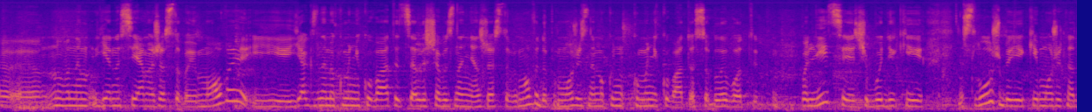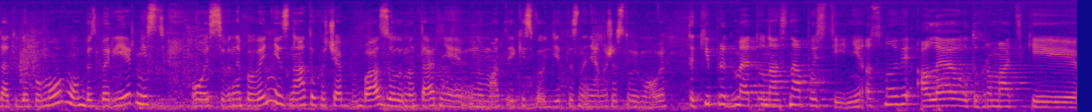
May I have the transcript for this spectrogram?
е, ну вони є носіями жестової мови, і як з ними комунікувати, це лише визнання жестової мови допоможуть з ними комунікувати, особливо от, поліція чи будь-які служби, які можуть надати допомогу, безбар'єрність. Ось вони повинні знати, хоча б базу елементарні, ну мати якісь володіти знаннями жестової мови. Такі предмети у нас на постійній основі, але от громадські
